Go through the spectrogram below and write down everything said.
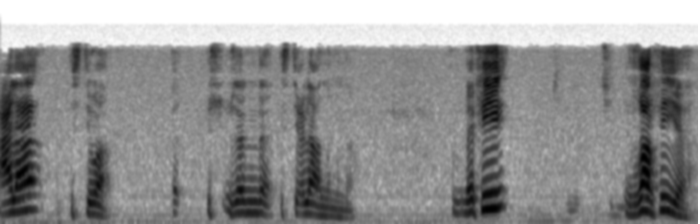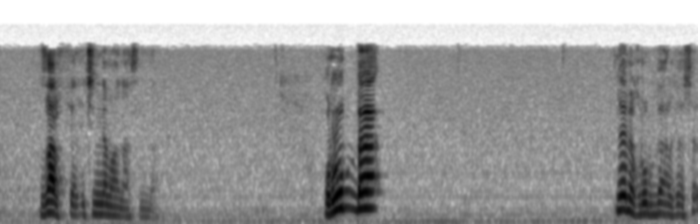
Ala istiva. Üst, üzerinde isti'la anlamında. Ve fi zarfiye. Zarf yani içinde manasında. Rubbe ne demek rubbe arkadaşlar?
